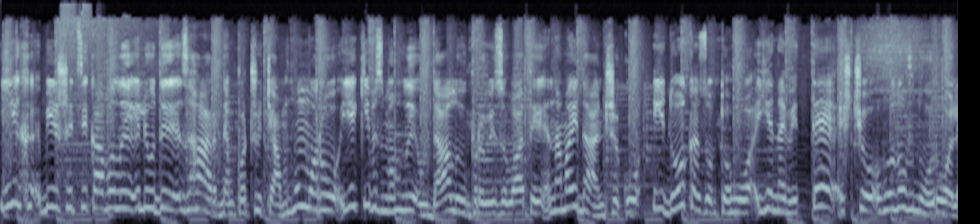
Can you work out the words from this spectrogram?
Їх більше цікавили люди з гарним почуттям гумору, які б змогли вдало імпровізувати на майданчику. І доказом того є навіть те, що головну роль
